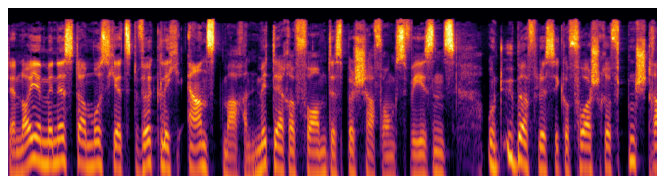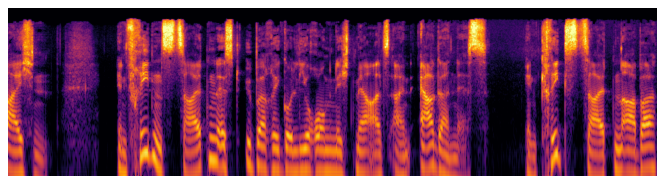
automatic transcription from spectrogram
der neue Minister muss jetzt wirklich ernst machen mit der Reform des Beschaffungswesens und überflüssige Vorschriften streichen. In Friedenszeiten ist Überregulierung nicht mehr als ein Ärgernis. In Kriegszeiten aber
